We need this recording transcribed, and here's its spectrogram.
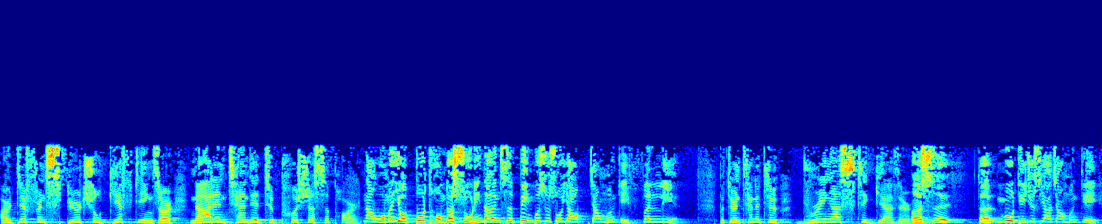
Our different spiritual giftings are not intended to push us apart, 那我们有不同的属灵的恩赐，并不是说要将我们给分裂， but they're intended to bring us together 而是的目的就是要将我们给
